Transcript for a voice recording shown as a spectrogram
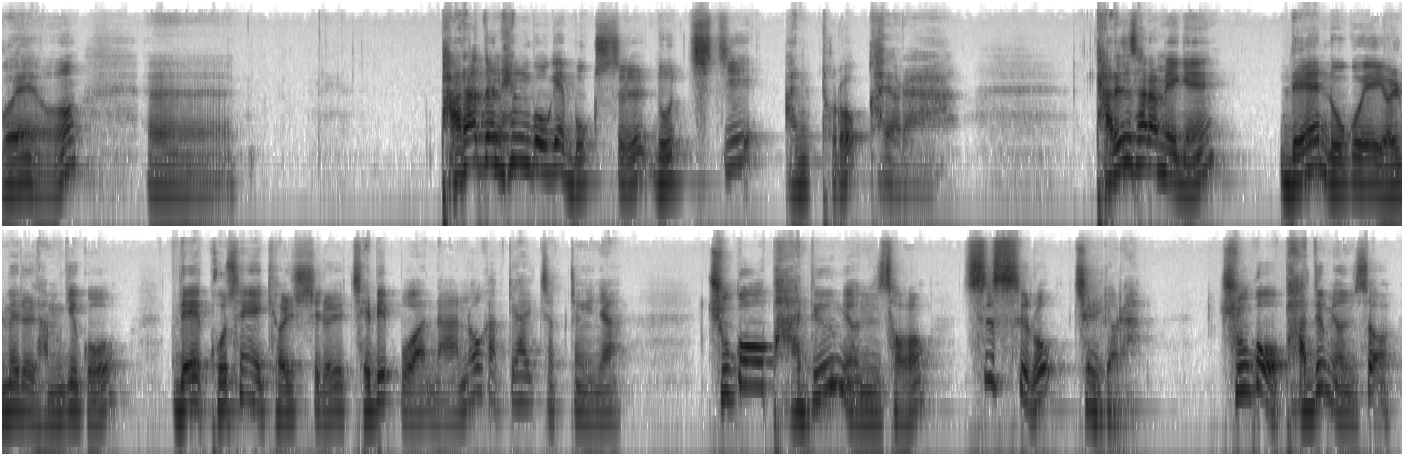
거예요. 에, 바라던 행복의 몫을 놓치지 않도록 하여라. 다른 사람에게 내 노고의 열매를 남기고 내 고생의 결실을 제비보와 나눠 갖게 할 작정이냐? 주고 받으면서 스스로 즐겨라. 주고 받으면서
